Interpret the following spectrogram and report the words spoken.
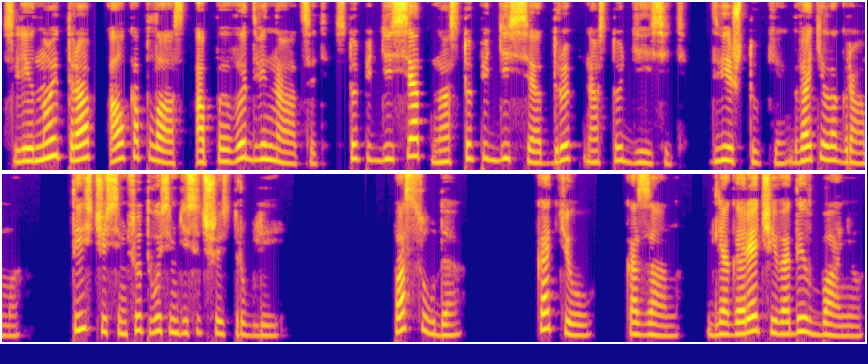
Сливной трап Алкопласт АПВ-12 150 на 150 дробь на 110. Две штуки, 2 килограмма. 1786 рублей. Посуда. Котел. Казан. Для горячей воды в баню.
